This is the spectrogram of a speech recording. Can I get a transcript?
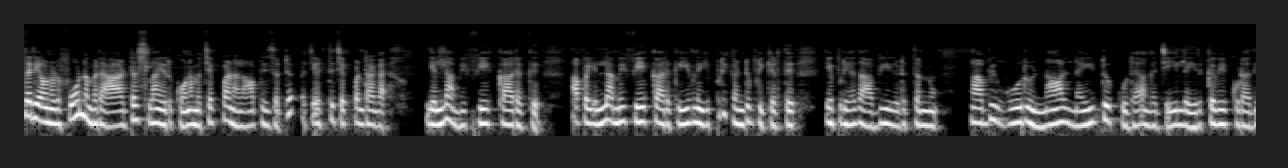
சரி அவனோட ஃபோன் நம்பர் அட்ரஸ்லாம் இருக்கும். நம்ம செக் பண்ணலாம் அப்படின்னு சொல்லிட்டு எடுத்து செக் பண்ணுறாங்க எல்லாமே ஃபேக்காக இருக்குது அப்போ எல்லாமே ஃபேக்காக இருக்குது இவனை எப்படி கண்டுபிடிக்கிறது? எப்படியாவது அபியை எடுத்துடணும். அபி ஒரு நாள் நைட்டு கூட அங்கே ஜெயிலில் இருக்கவே கூடாது.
